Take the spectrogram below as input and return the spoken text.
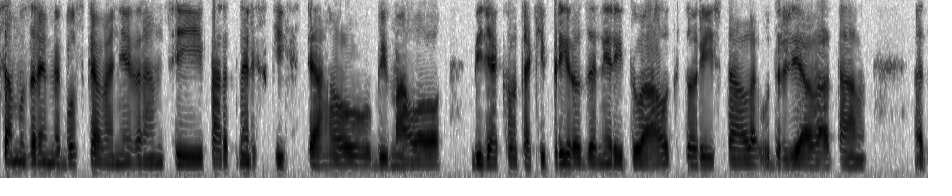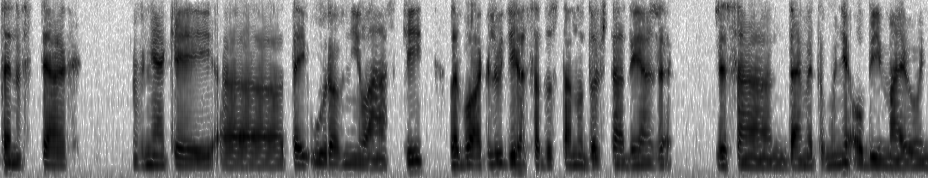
Samozrejme, boskávanie v rámci partnerských vzťahov by malo byť ako taký prírodzený rituál, ktorý stále udržiava tam ten vzťah v nejakej uh, tej úrovni lásky, lebo ak ľudia sa dostanú do štádia, že, že sa, dajme tomu, neobjímajú,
